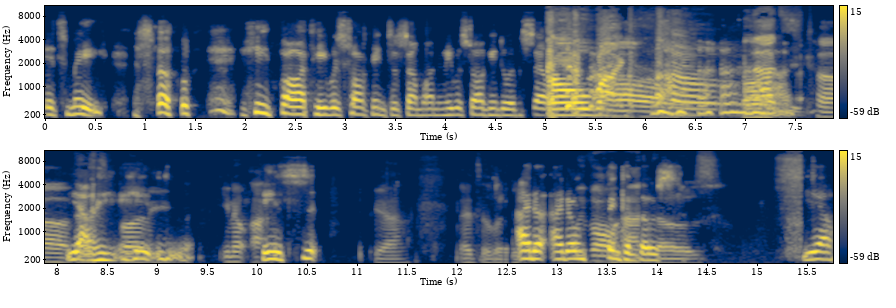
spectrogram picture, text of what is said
it's me. So he thought he was talking to someone, and he was talking to himself. Oh my Oh, god. That's tough. yeah, that's he, funny. he You know, I, he's. yeah, that's a little. I don't. I don't think of those. those. Yeah.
